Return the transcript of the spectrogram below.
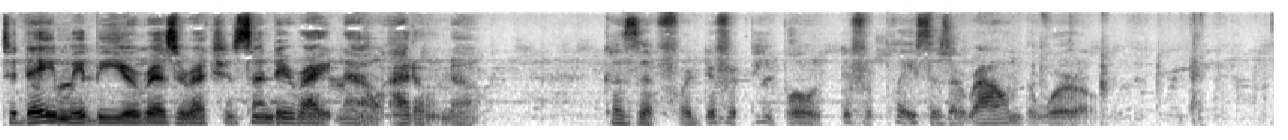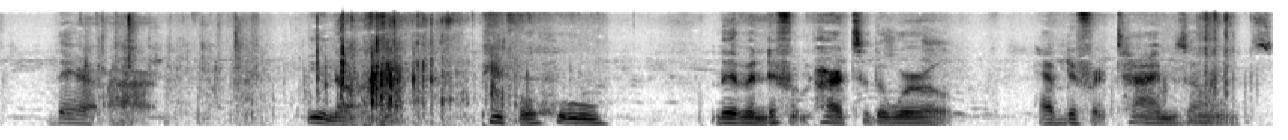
Today may be your Resurrection Sunday right now. I don't know. Because for different people, different places around the world, there are, you know, people who live in different parts of the world, have different time zones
